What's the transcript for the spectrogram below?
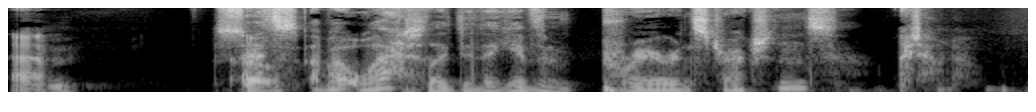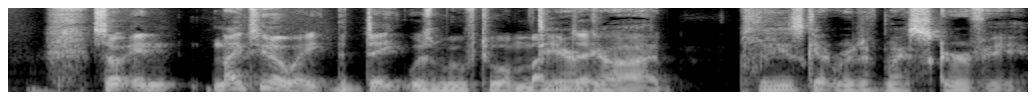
um so That's about what? Like, did they give them prayer instructions? I don't know so in 1908 the date was moved to a Monday Dear God, please get rid of my scurvy,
